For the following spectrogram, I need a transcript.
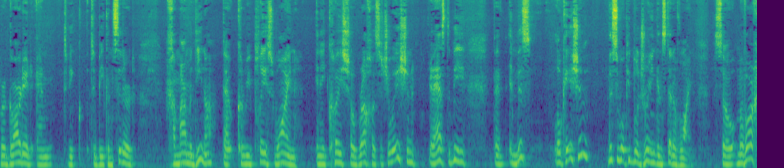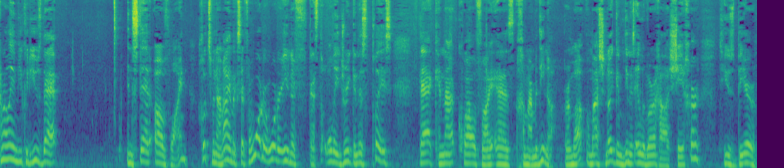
regarded and to be to be considered Chamar Medina, that could replace wine in a koish shel bracha situation, it has to be that in this location, this is what people drink instead of wine. So mavar chanalim, you could use that instead of wine. Chutz mayim, except for water. Water, even if that's the they drink in this place, that cannot qualify as chamar medina. To use beer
